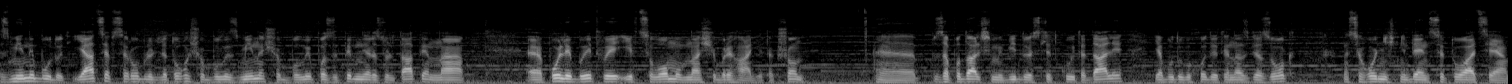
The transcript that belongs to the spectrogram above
Зміни будуть. Я це все роблю для того, щоб були зміни, щоб були позитивні результати на е, полі битви і в цілому в нашій бригаді. Так що е, за подальшими відео слідкуйте далі. Я буду виходити на зв'язок. На сьогоднішній день ситуація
